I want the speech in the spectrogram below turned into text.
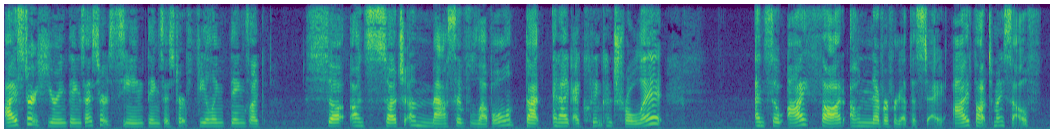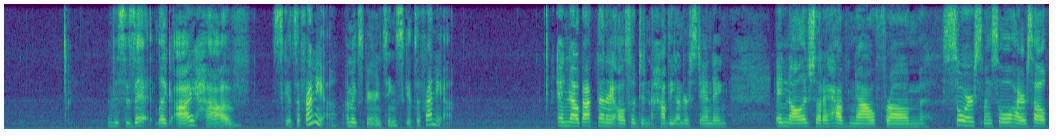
I start hearing things, I start seeing things, I start feeling things like so on such a massive level that, and I, I couldn't control it. And so I thought, I'll never forget this day. I thought to myself, this is it. Like, I have schizophrenia. I'm experiencing schizophrenia. And now back then I also didn't have the understanding and knowledge that I have now from source, my soul, higher self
